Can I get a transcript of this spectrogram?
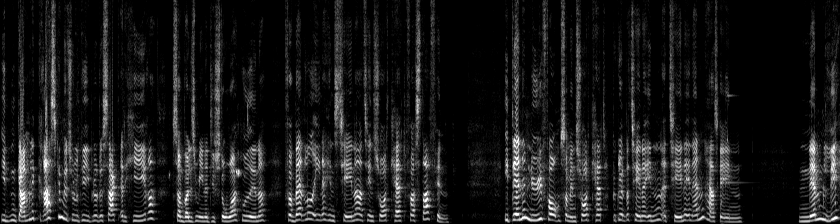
I den gamle græske mytologi blev det sagt, at Hera, som var ligesom en af de store gudinder, forvandlede en af hendes tjenere til en sort kat for at straffe hende. I denne nye form som en sort kat begyndte tjenerinden at tjene en anden herskerinde. Nemlig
